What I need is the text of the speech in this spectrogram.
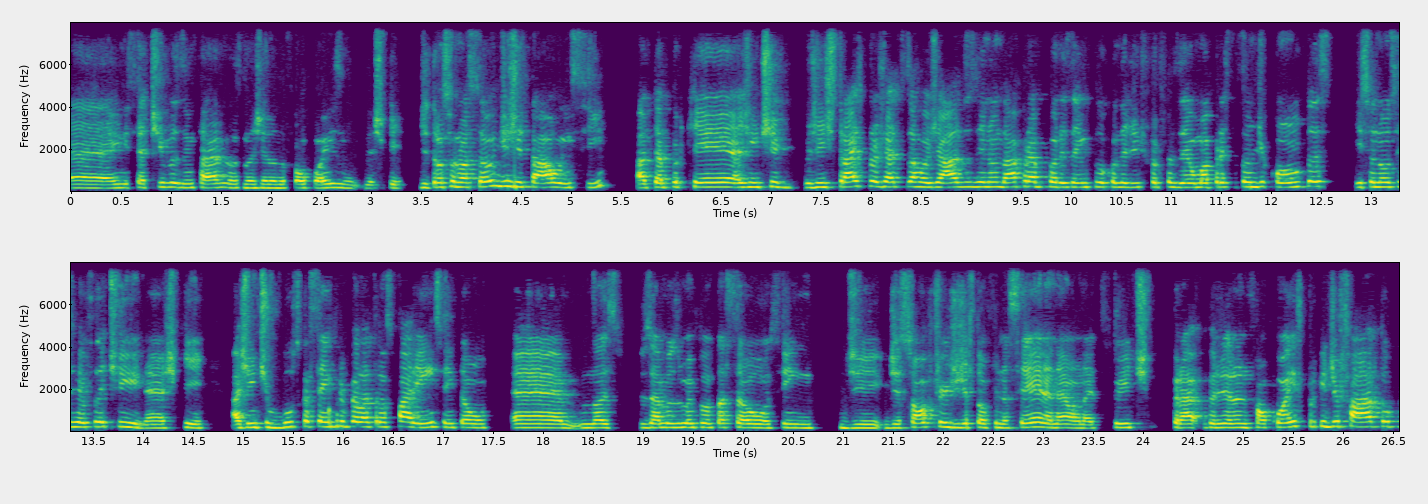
é, iniciativas internas na Gerando Falcões, acho que de transformação digital em si, até porque a gente, a gente traz projetos arrojados e não dá para, por exemplo, quando a gente for fazer uma prestação de contas, isso não se refletir, né? Acho que a gente busca sempre pela transparência, então é, nós fizemos uma implantação assim de, de software de gestão financeira, né, o NetSuite, para Gerando Falcões, porque de fato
